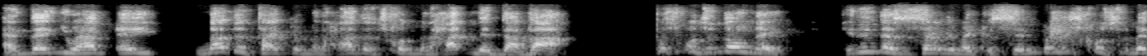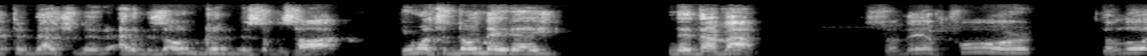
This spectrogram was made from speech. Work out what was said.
And then you have a, another type of minhat that's called minhat nedaba. Person wants to donate. He didn't necessarily make a sin, but he's close to the Bet out of his own goodness of his heart. He wants to donate a nedava. So therefore, the law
